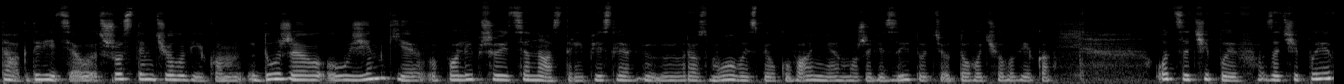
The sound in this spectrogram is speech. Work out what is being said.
Так, дивіться, от що з тим чоловіком. Дуже у жінки поліпшується настрій після розмови, спілкування, може, візиту того чоловіка. От зачепив, зачепив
